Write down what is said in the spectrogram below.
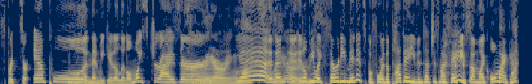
spritz or ampoule and then we get a little moisturizer. Some layering, Yeah, and then it- it'll be like 30 minutes before the pade even touches my face. I'm like, "Oh my gosh."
